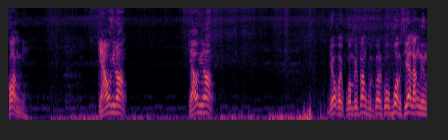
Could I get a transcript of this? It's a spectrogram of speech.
คล้องนี่แก้วพี่น้องแก้วพี่น้อง เดี๋ยวคอยควมไปฟังผุดก่อนโกบ่วงเสียหลังหนึ่ง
